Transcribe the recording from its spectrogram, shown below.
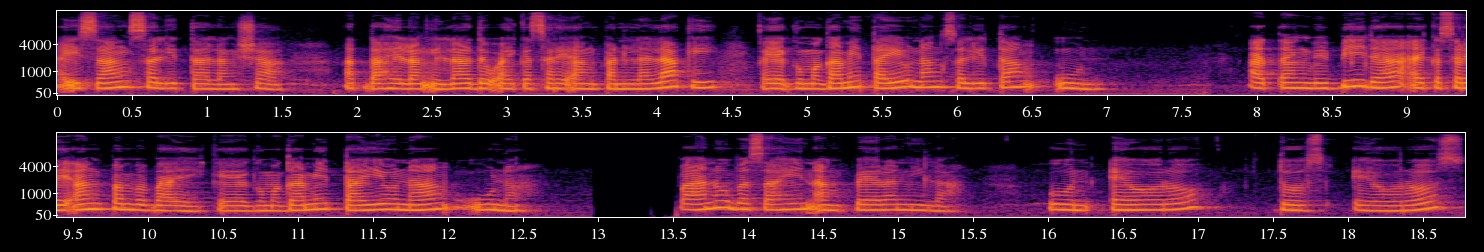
ay isang salita lang siya. At dahil ang ilado ay kasariang panlalaki, kaya gumagamit tayo ng salitang un. At ang bebida ay kasariang pambabae, kaya gumagamit tayo ng una. Paano basahin ang pera nila? Un euro, dos euros,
